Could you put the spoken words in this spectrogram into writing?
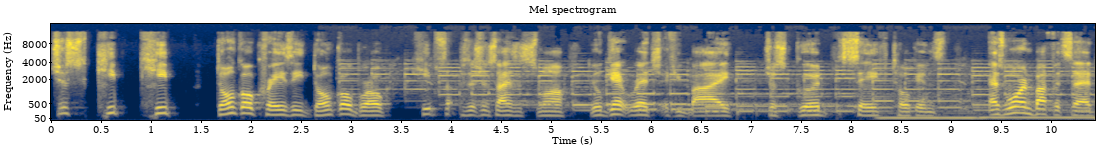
just keep keep don't go crazy, don't go broke. Keep position sizes small. You'll get rich if you buy just good, safe tokens. As Warren Buffett said,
